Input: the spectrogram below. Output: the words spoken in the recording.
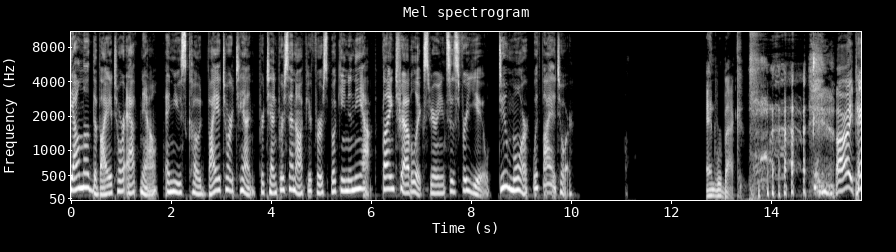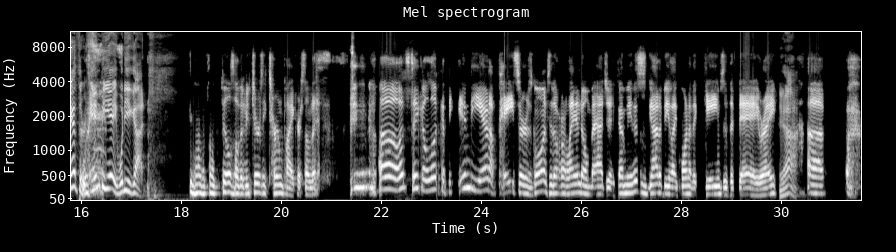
Download the Viator app now and use code Viator10 for 10% off your first booking in the app. Find travel experiences for you. Do more with Viator. And we're back. All right, Panther, NBA, what do you got? God, it's like Phil's on the New Jersey Turnpike or something. oh, let's take a look at the Indiana Pacers going to the Orlando Magic. I mean, this has got to be like one of the games of the day, right? Yeah. Uh,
